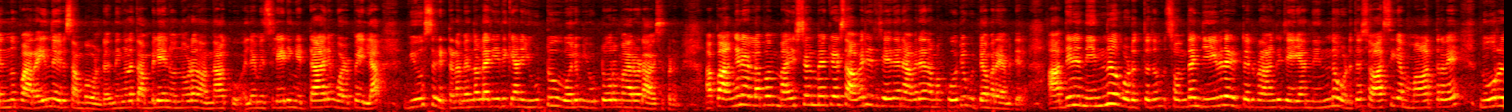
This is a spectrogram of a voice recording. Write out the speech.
എന്ന് പറയുന്ന ഒരു സംഭവമുണ്ട്. നിങ്ങൾ തമ്പിലേൻ ഒന്നുകൂടെ നന്നാക്കൂ. അല്ലെ മിസ്ലീഡിങ് ഇട്ടാലും കുഴപ്പമില്ല. വ്യൂസ് കിട്ടണം എന്നുള്ള രീതിക്കാണ് യൂട്യൂബ് പോലും യൂട്യൂബർമാരോട് ആവശ്യപ്പെടുന്നത്. അപ്പോൾ അങ്ങനെയുള്ളപ്പം മൈസ്റ്റോൺ മേക്കേഴ്സ് അവരിത് ചെയ്തതിന് അവരെ നമുക്ക് ഒരു കുറ്റം പറയാൻ പറ്റില്ല. അതിന് നിന്ന് കൊടുത്തതും സ്വന്തം ജീവിതം ഇട്ടൊരു പ്രാങ്ക് ചെയ്യാൻ നിന്ന് കൊടുത്ത് ശ്വാസിക മാത്രമേ നൂറ്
